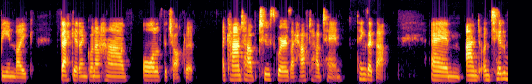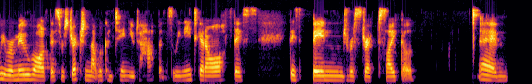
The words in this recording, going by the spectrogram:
being like, feck it, I'm going to have all of the chocolate. I can't have two squares, I have to have 10, things like that. Um, and until we remove all of this restriction, that will continue to happen. So we need to get off this this binge restrict cycle. Um,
